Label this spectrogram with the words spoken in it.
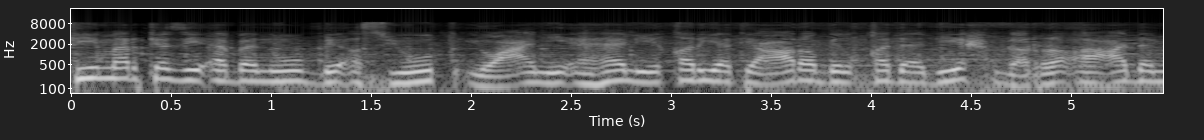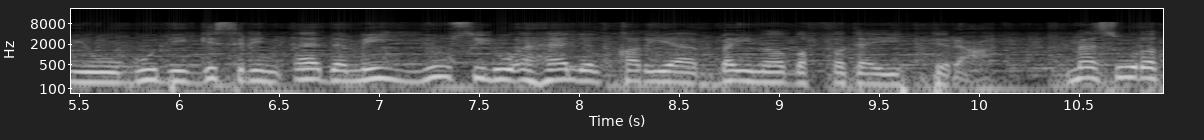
في مركز أبنوب بأسيوط يعاني أهالي قرية عرب القداديح جراء عدم وجود جسر آدمي يوصل أهالي القرية بين ضفتي الترعة. ماسورة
